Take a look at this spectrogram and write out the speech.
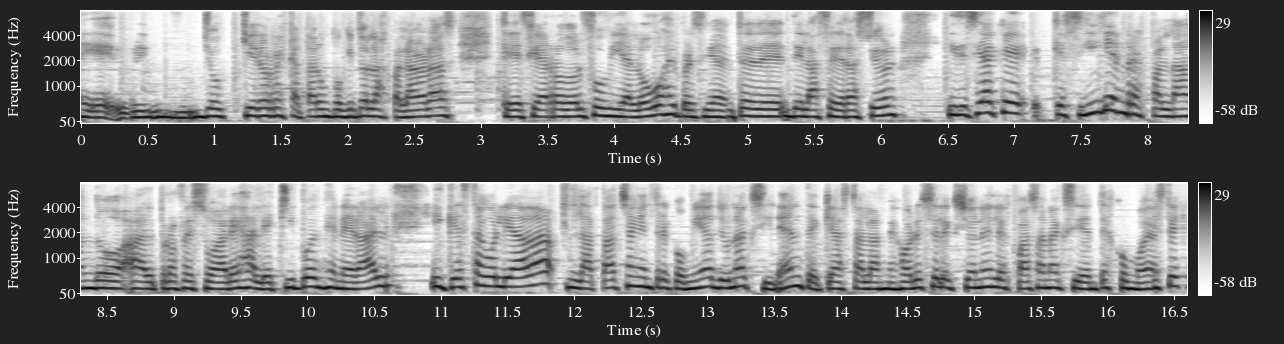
Eh, yo quiero rescatar un poquito las palabras que decía Rodolfo Villalobos, el presidente de, la federación, y decía que, que, siguen respaldando al profesor Ares, al equipo en general, y que esta goleada la tachan entre comillas de un accidente, que hasta las mejores selecciones les pasan accidentes como este.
